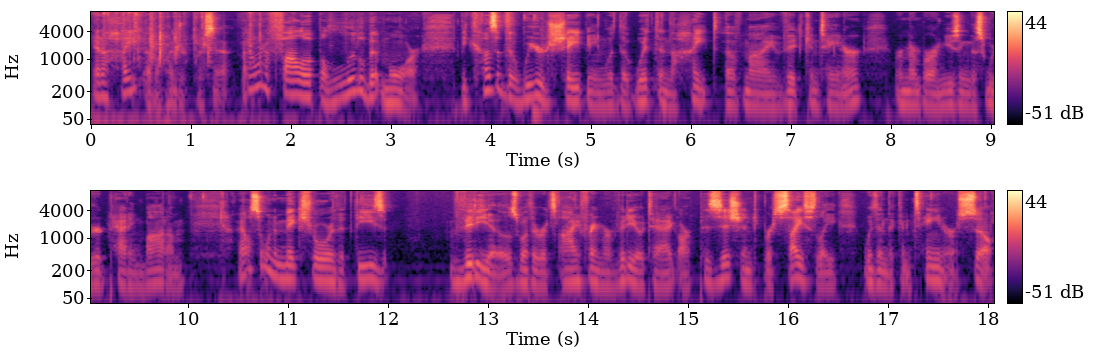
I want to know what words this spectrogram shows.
And a height of 100%. But I want to follow up a little bit more. Because of the weird shaping with the width and the height of my vid container, remember I'm using this weird padding bottom, I also want to make sure that these videos, whether it's iframe or video tag, are positioned precisely within the container. So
